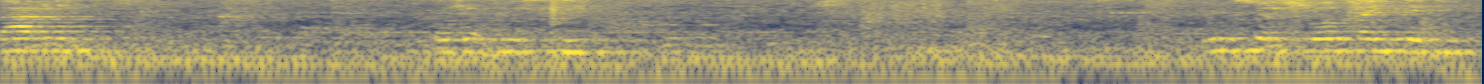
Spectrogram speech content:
Paris, aujourd'hui ici. Une seule chose a été dite.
